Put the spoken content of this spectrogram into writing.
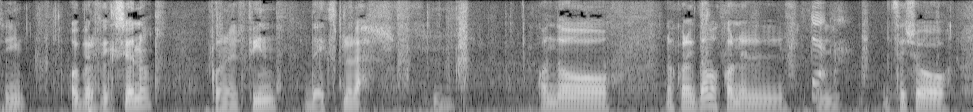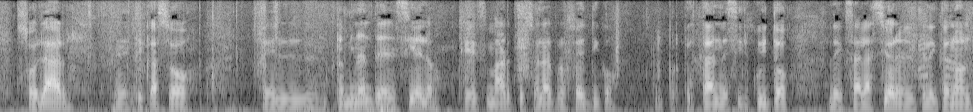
¿sí? Hoy perfecciono con el fin de explorar. Cuando nos conectamos con el, sello solar, en este caso el caminante del cielo, que es Marte solar profético, porque está en el circuito de exhalación en el telectonón,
